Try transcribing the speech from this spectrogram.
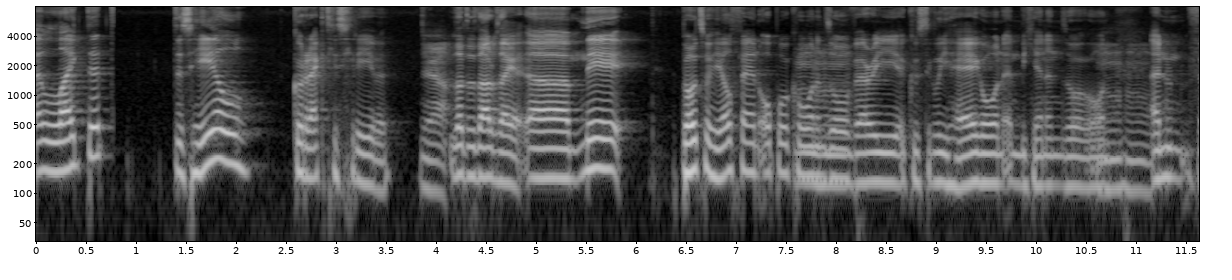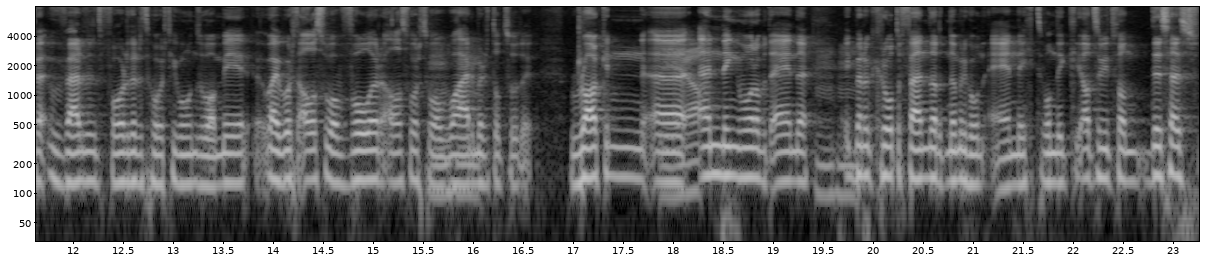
I liked it. Het is heel correct geschreven. Ja. Laten we daarop zeggen. Ehm, nee, het bouwt zo heel fijn op ook gewoon en zo. Mhm. Very acoustically high gewoon in het begin en zo gewoon. Mhm. En hoe, ve- hoe verder het vordert, hoort je gewoon zo wat meer... Wij wordt alles zo wat voller, alles wordt zo wat Mhm. warmer tot zo de rockin' eh, Ja. ending gewoon op het einde. Mhm. Ik ben ook grote fan dat het nummer gewoon eindigt. Want ik had zoiets van, this has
